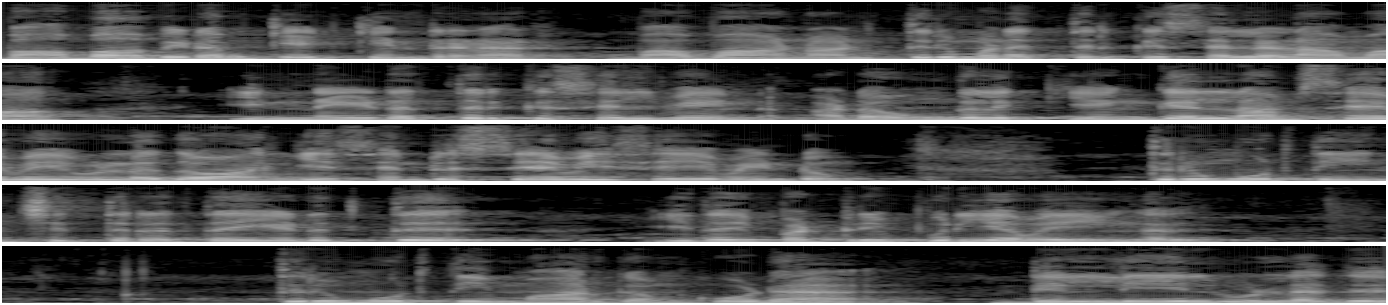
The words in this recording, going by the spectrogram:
பாபாவிடம் கேட்கின்றனர் பாபா நான் திருமணத்திற்கு செல்லலாமா? இன்ன இடத்திற்கு செல்வேன். அட உங்களுக்கு எங்கெல்லாம் சேவை உள்ளதோ அங்கே சென்று சேவை செய்ய வேண்டும். திருமூர்த்தியின் சித்திரத்தை எடுத்து இதை பற்றி புரிய வையுங்கள். திருமூர்த்தி மார்க்கம் கூட டெல்லியில் உள்ளது.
